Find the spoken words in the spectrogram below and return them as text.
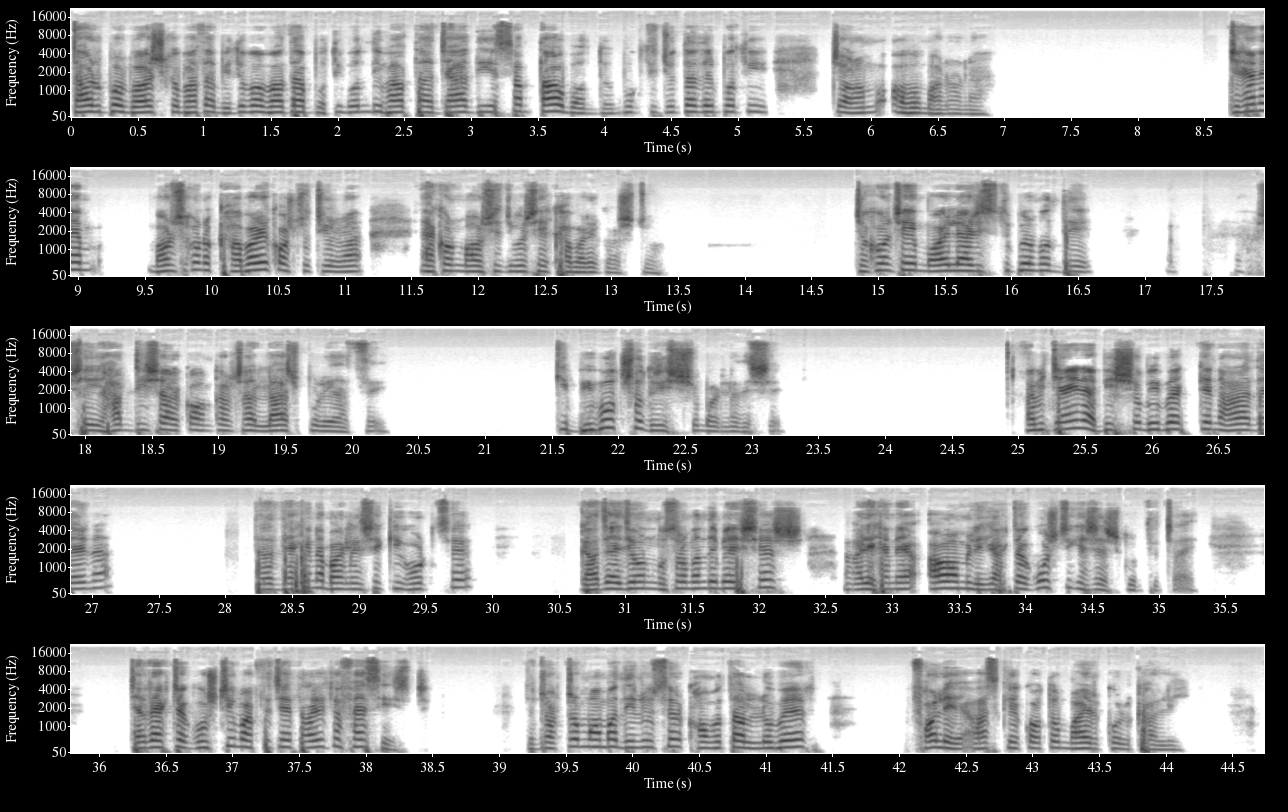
তার উপর বয়স্ক ভাতা, বিধবা ভাতা, প্রতিবন্ধী ভাতা যা দিয়েছিলাম তাও বন্ধ। মুক্তিযোদ্ধাদের প্রতি চরম অবমাননা। যেখানে মানুষের কোনো খাবারের কষ্ট ছিল না, এখন মানুষের জীবনে সেই খাবারের কষ্ট। যখন সেই ময়লার স্তূপের মধ্যে সেই হাড্ডিসার, কঙ্কালসার লাশ পড়ে আছে। কি বীভৎস দৃশ্য বাংলাদেশে। আমি জানি না বিশ্ব বিবেককে নাড়া দেয় না? তারা দেখে না বাংলাদেশে কি ঘটছে? গাজায় যেমন মুসলমানদের মেরে শেষ, আর এখানে আওয়ামী লীগ একটা গোষ্ঠীকে শেষ করতে চায়। যারা একটা গোষ্ঠী মারতে চায় তারই তো ফ্যাসিস্ট। তো ডক্টর মোহাম্মদ ইউনূসের ক্ষমতার লোভের ফলে আজকে কত মায়ের কোল খালি।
